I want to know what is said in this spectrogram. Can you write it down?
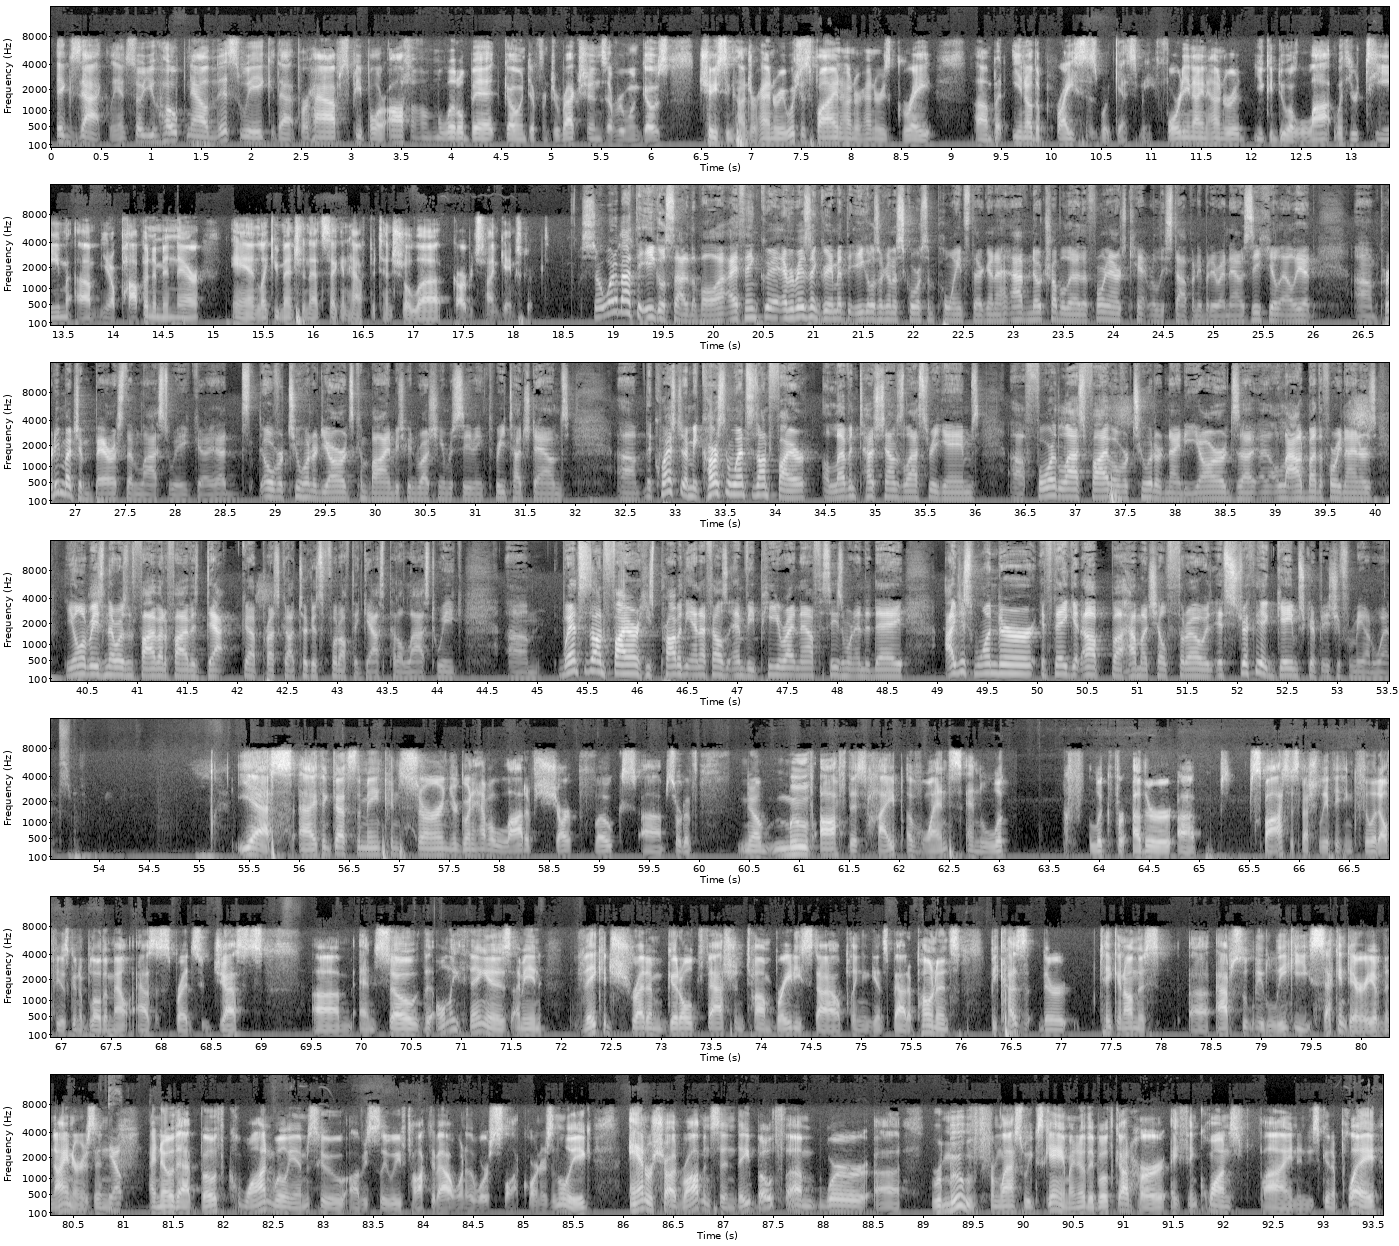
Exactly. And so you hope now this week that perhaps people are off of him a little bit, go in different directions. Everyone goes chasing Hunter Henry, which is fine. Hunter Henry's great. Um, but, you know, the price is what gets me. 4900 you can do a lot with your team, um, you know, popping them in there. And like you mentioned, that second half potential uh, garbage time game script. So what about the Eagles side of the ball? I think everybody's in agreement the Eagles are going to score some points. They're going to have no trouble there. The 49ers can't really stop anybody right now. Ezekiel Elliott um, pretty much embarrassed them last week. Uh, had over 200 yards combined between rushing and receiving, three touchdowns. Um, the question, I mean, Carson Wentz is on fire. 11 touchdowns last three games. Uh, four of the last five over 290 yards uh, allowed by the 49ers. The only reason there wasn't five out of five is Dak uh, Prescott took his foot off the gas pedal last week. Um, Wentz is on fire. He's probably the NFL's MVP right now if the season were to end today. I just wonder if they get up, uh, how much he'll throw. It's strictly a game script issue for me on Wentz. Yes, I think that's the main concern. You're going to have a lot of sharp folks um, sort of, you know, move off this hype of Wentz and look look for other uh, spots, especially if they think Philadelphia is going to blow them out as the spread suggests. Um, and so the only thing is, I mean, they could shred him good old fashioned Tom Brady style, playing against bad opponents because they're taking on this uh, absolutely leaky secondary of the Niners. And Yep. I know that both K'Waun Williams, who obviously we've talked about, one of the worst slot corners in the league, and Rashard Robinson, they both um, were uh, removed from last week's game. I know they both got hurt. I think Kwan's fine and he's going to play.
